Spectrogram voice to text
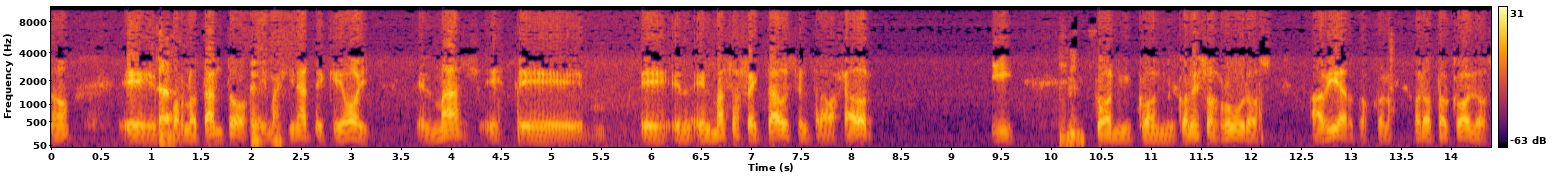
¿no? Eh, por lo tanto, imagínate que hoy el más, este, eh, el, más afectado es el trabajador. Y con, con, con esos rubros abiertos, con los protocolos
